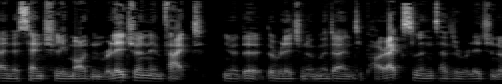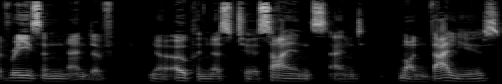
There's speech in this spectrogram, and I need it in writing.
an essentially modern religion. In fact, you know, the, the religion of modernity par excellence as a religion of reason and of, you know, openness to science and modern values.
